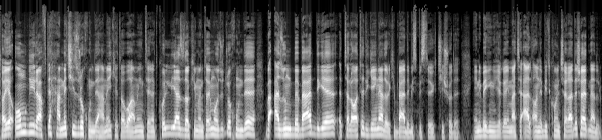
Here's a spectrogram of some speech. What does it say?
تا یه عمقی رفته همه چیز رو خونده همه کتابا همه اینترنت. کلی از document های موجود رو خونده و از اون به بعد دیگه اطلاعات دیگه ای نداره که بعد 2021 چی شده. یعنی بگین که قیمت الان بیت کوین چقدر شاید نداره.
